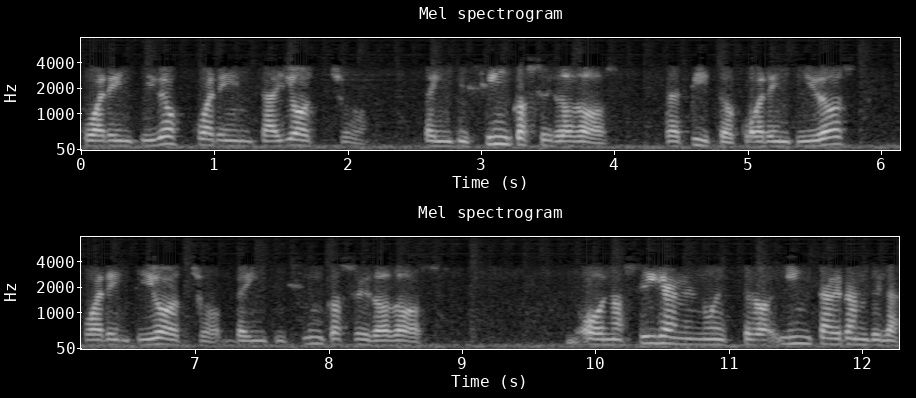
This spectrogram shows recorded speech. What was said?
4248 2502, repito, 4248 2502, o nos sigan en nuestro Instagram de la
